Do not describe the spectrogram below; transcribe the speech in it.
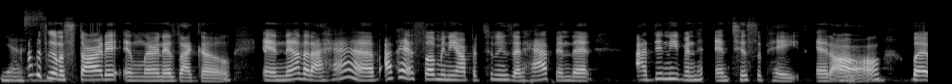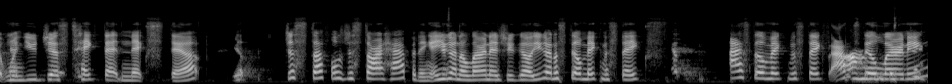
Yes. I'm just going to start it and learn as I go. And now that I have, I've had so many opportunities that happen that I didn't even anticipate at all. But when you just take that next step, yep. just stuff will just start happening and you're going to learn as you go. You're going to still make mistakes. Yep I still make mistakes. I'm um, still learning.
